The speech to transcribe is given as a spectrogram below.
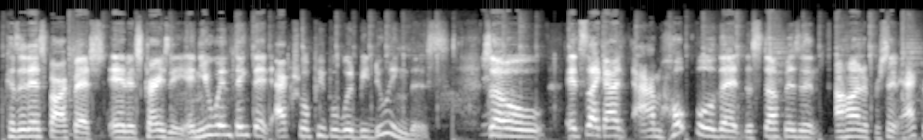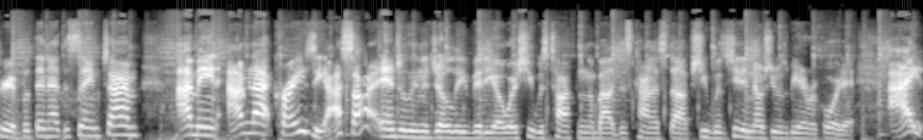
Because it is far fetched and it's crazy. And you wouldn't think that actual people would be doing this. So it's like I, I'm hopeful that the stuff isn't 100% accurate, but then at the same time, I mean, I'm not crazy. I saw Angelina Jolie video where she was talking about this kind of stuff. She was she didn't know she was being recorded. I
